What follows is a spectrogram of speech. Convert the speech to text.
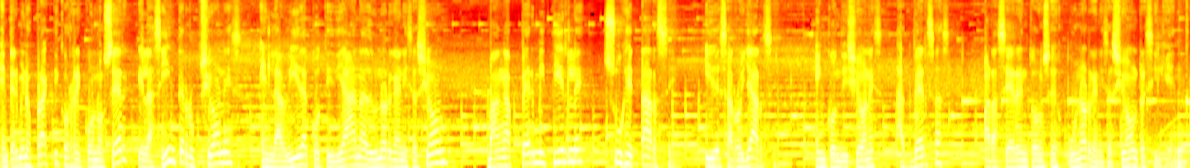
En términos prácticos, reconocer que las interrupciones en la vida cotidiana de una organización van a permitirle sujetarse y desarrollarse en condiciones adversas para ser entonces una organización resiliente.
